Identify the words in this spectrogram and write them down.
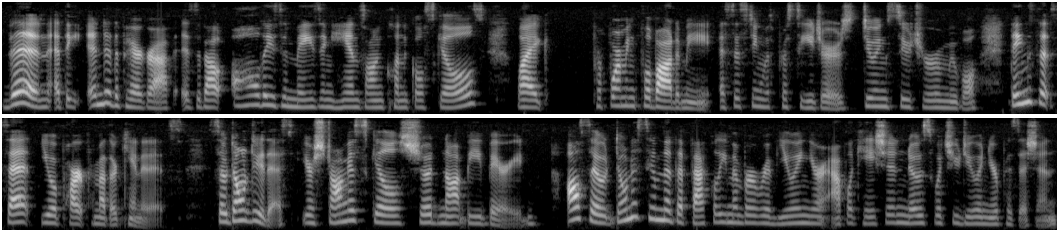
Then, at the end of the paragraph, is about all these amazing hands on clinical skills like performing phlebotomy, assisting with procedures, doing suture removal, things that set you apart from other candidates. So don't do this. Your strongest skills should not be buried. Also, don't assume that the faculty member reviewing your application knows what you do in your position.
